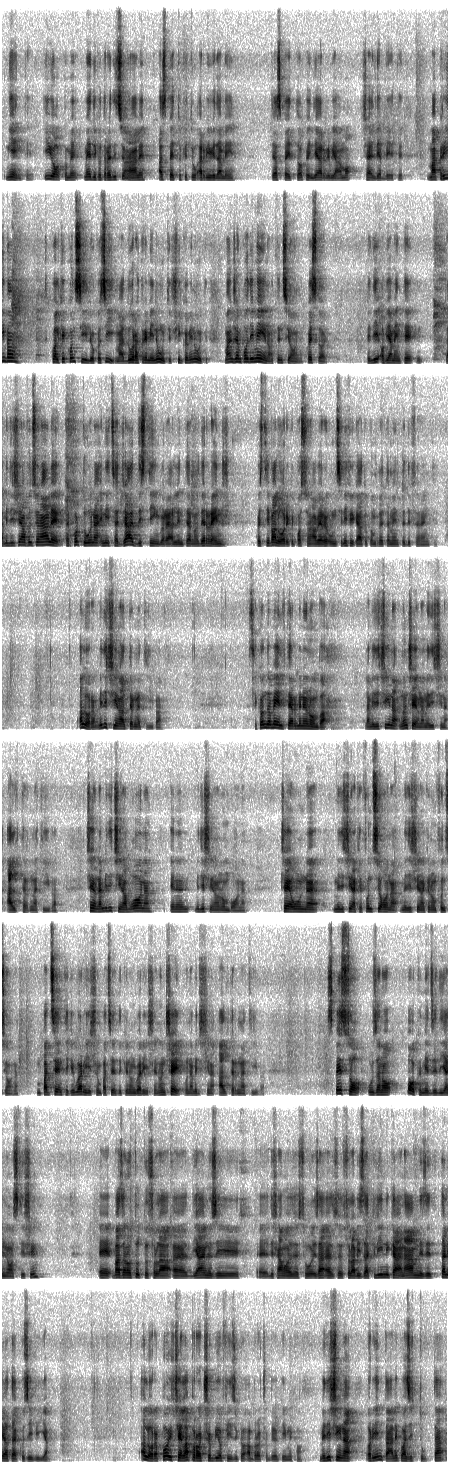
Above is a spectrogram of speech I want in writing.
niente, io come medico tradizionale aspetto che tu arrivi da me ti aspetto, quindi arriviamo, c'è il diabete. Ma prima qualche consiglio così, ma dura 3 minuti, 5 minuti, mangia un po' di meno, attenzione, questo è. Quindi ovviamente la medicina funzionale per fortuna inizia già a distinguere all'interno del range questi valori che possono avere un significato completamente differente. Allora, medicina alternativa. Secondo me il termine non va, la medicina, non c'è una medicina alternativa, c'è una medicina buona e una medicina non buona. C'è una medicina che funziona, medicina che non funziona. Un paziente che guarisce, un paziente che non guarisce. Non c'è una medicina alternativa. Spesso usano pochi mezzi diagnostici e basano tutto sulla eh, diagnosi, eh, diciamo, su, eh, sulla visita clinica, anamnesi dettagliata e così via. Allora, poi c'è l'approccio biofisico, approccio biochimico. Medicina orientale quasi tutta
